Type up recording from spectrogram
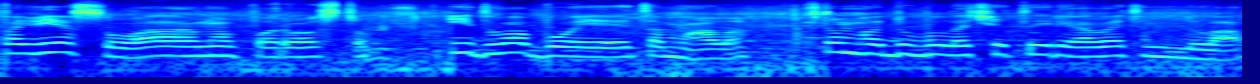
по весу, а оно по росту. И два боя – это мало. В том году было 4, а в этом 2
